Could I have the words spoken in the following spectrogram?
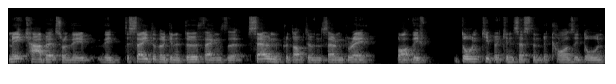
make habits or they they decide that they're going to do things that sound productive and sound great, but they don't keep it consistent because they don't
